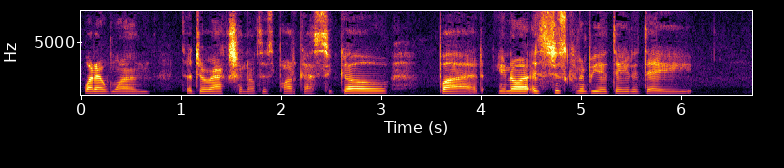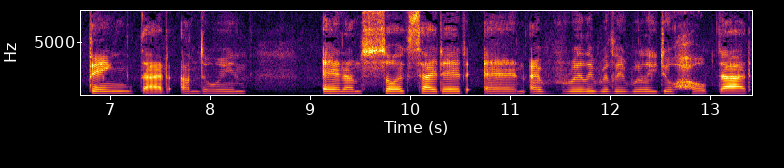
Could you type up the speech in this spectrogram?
what I want the direction of this podcast to go, but you know, it's just gonna be a day to day thing that I'm doing, and I'm so excited. And I really, really, really do hope that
